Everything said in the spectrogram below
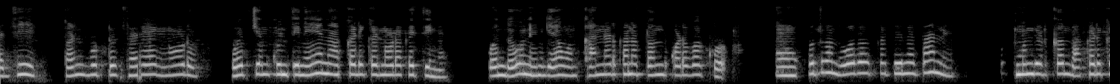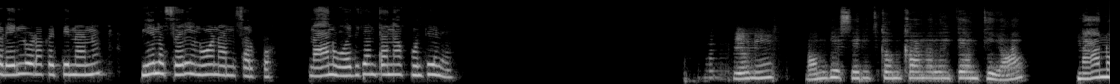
ಅಜ್ಜಿ, ತಂದ್ಬಿಟ್ಟು ಸರಿಯಾಗಿ ನೋಡು. ಓದ್ಕೊಂಡ್ ಕುಂತೀನಿ ಆ ಕಡೆ ಕಡೆ ಒಂದು, ನಿಂಗೆ ಒಂದ್ ಕನ್ನಡಕನ ತಂದು ಕೊಡ್ಬೇಕು ಆ, ಕುತ್ಕೊಂಡ್ ಓದಕತ್ತೀನಿ ತಾನೆ ಮುಂದೆ ಇಟ್ಕೊಂಡು ಆ ಕಡೆ ಈ ಕಡೆ ಎಲ್ಲಿ ನೋಡಕತ್ತೀನಿ ನಾನು ನೀನು ಸರಿ ನೋಡ್ ನಾನು ಸ್ವಲ್ಪ ನಾನು ಓದ್ಕೊಂತಾನ ಕುಂತೀನಿ ಏನೇ ನಮ್ಗೆ ಸೇರಿದ್ಕೊಂಡ್ ಕಾಣಲ್ಲಂತೆ ಅಂತೀಯ? ನಾನು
